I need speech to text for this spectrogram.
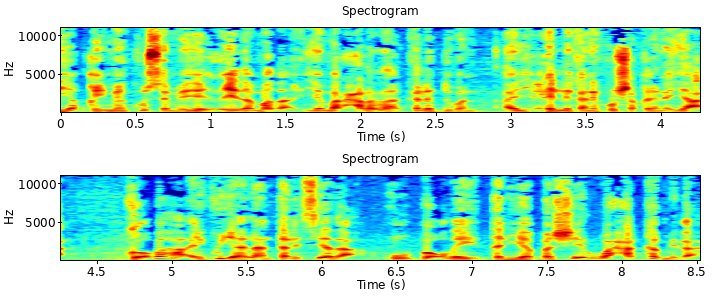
iyo qiimeyn ku sameeyey ciidamada iyo marxaladaha kala duwan ay xilligani ku shaqaynayaan goobaha ay ku yaalaan talisyada uu booqday taliya bashiir waxaa ka mid ah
